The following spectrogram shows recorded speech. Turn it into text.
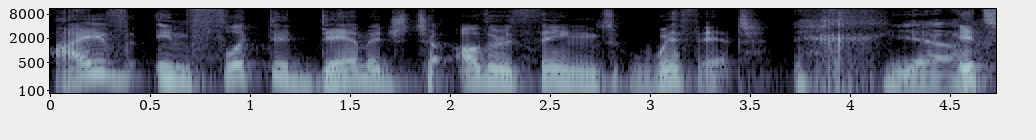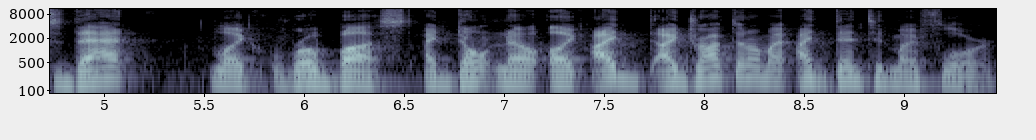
I've inflicted damage to other things with it. Yeah. It's that like robust. I don't know. Like I I dropped it on my I dented my floor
